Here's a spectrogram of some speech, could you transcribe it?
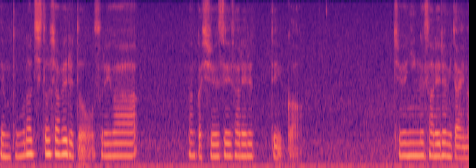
でも友達と喋るとそれがなんか修正されるっていうかチューニングされるみたいな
